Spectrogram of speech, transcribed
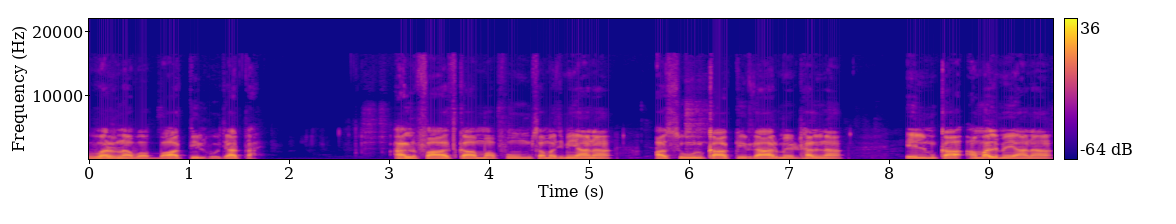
वरना वह बातिल हो जाता है। अल्फाज का मफहूम समझ में आना, असूल का किरदार में ढलना, इल्म का अमल में आना,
